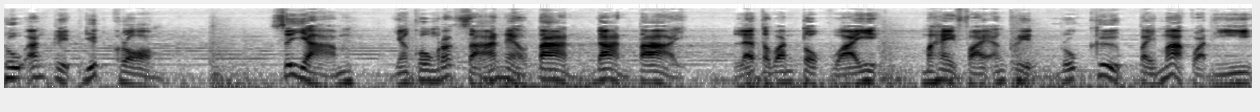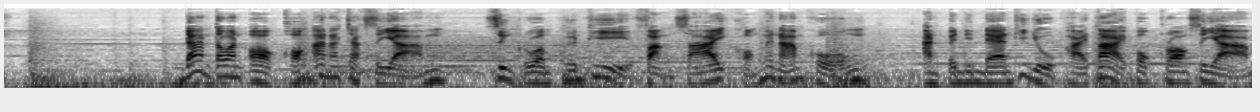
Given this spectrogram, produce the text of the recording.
ถูกอังกฤษยึดครอง สยามยังคงรักษาแนวต้านด้านใต้ และตะวันตกไว้ไม่ให้ฝ่ายอังกฤษรุกคืบไปมากกว่านี้ ด้านตะวันออกของอาณาจักรสยาม ซึ่งรวมพื้นที่ฝั่งซ้ายของแม่น้ำโขง อันเป็นดินแดนที่อยู่ภายใต้ปกครองสยาม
